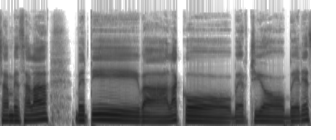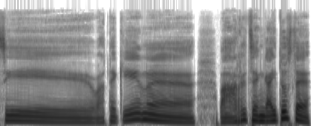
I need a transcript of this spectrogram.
Esan bezala beti ba alako bertsio berezi batekin e, ba harritzen gaituzte.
